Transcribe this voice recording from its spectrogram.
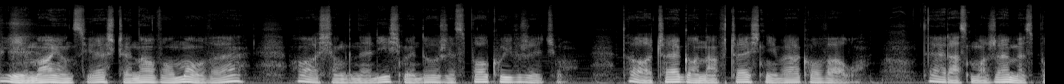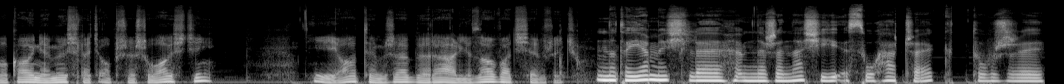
I mając jeszcze nową mowę, osiągnęliśmy duży spokój w życiu. To, czego nam wcześniej brakowało. Teraz możemy spokojnie myśleć o przyszłości i o tym, żeby realizować się w życiu. No to ja myślę, że nasi słuchacze, którzy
